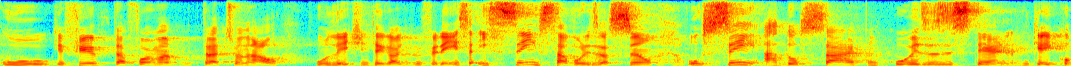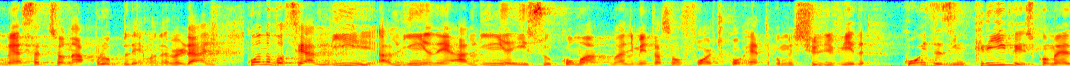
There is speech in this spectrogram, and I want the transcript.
o kefir da forma tradicional, com leite integral de preferência e sem saborização ou sem adoçar com coisas externas, que aí começa a adicionar problema, não é verdade? Quando você ali, alinha, né, alinha isso com uma, uma alimentação forte, correta como estilo de vida, coisas incríveis come,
